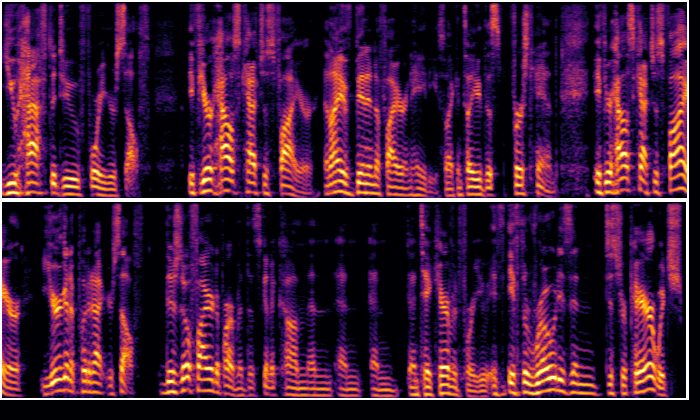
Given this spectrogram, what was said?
you have to do for yourself if your house catches fire, and I have been in a fire in Haiti, so I can tell you this firsthand. If your house catches fire, you're going to put it out yourself there's no fire department that's going to come and and and and take care of it for you. If if the road is in disrepair, which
